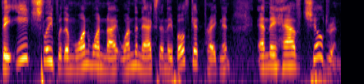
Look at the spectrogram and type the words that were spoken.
They each sleep with him, one one night, one the next, and they both get pregnant, and they have children.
